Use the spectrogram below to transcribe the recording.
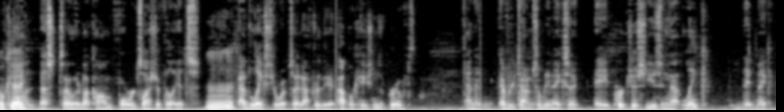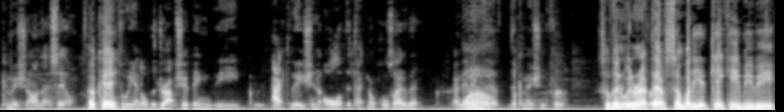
Okay. on bestcellular.com forward slash affiliates. Mhm. Add the links to your website after the application's approved. And then every time somebody makes a, a purchase using that link, they'd make a commission on that sale. Okay. So we handle the drop shipping, the activation, all of the technical side of it, and then Wow. make the, the commission for So then we don't have to have somebody at KKVV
